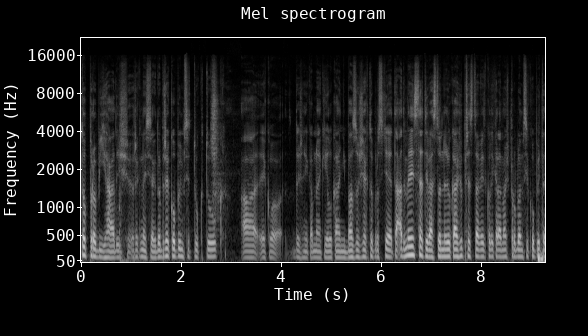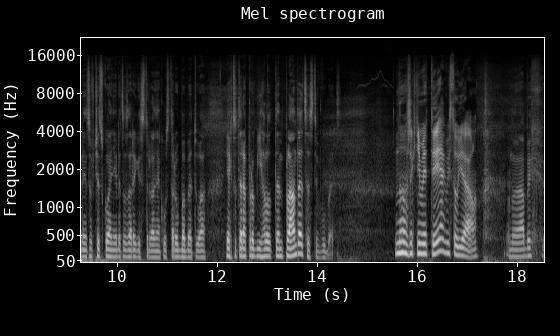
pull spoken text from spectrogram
to probíhá, když řekneš si tak dobře, koupím si tuk-tuk a jako jdeš někam na nějaký lokální bazoš, jak to prostě, ta administrativa, já si to nedokážu představit, kolikrát máš problém si koupit ten něco v Česku a někde to zaregistrovat, nějakou starou babetu a jak to teda probíhalo ten plán té cesty vůbec. No řekni mi ty, jak bys to udělal? No já bych,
